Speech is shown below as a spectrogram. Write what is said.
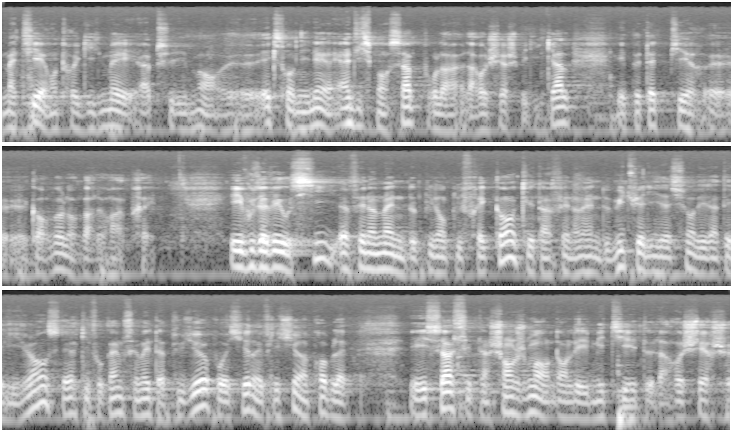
matière, entre guillemets, absolument euh, extraordinaire et indispensable pour la, recherche médicale. Et peut-être Pierre Corvol en parlera après. Et vous avez aussi un phénomène de plus en plus fréquent qui est un phénomène de mutualisation des intelligences, c'est-à-dire qu'il faut quand même se mettre à plusieurs pour essayer de réfléchir à un problème. Et ça, c'est un changement dans les métiers de la recherche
